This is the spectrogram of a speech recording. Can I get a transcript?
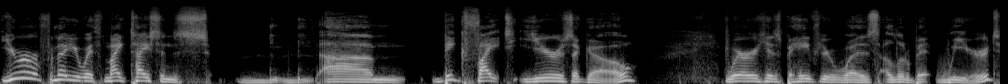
You're familiar with Mike Tyson's um, big fight years ago, where his behavior was a little bit weird.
